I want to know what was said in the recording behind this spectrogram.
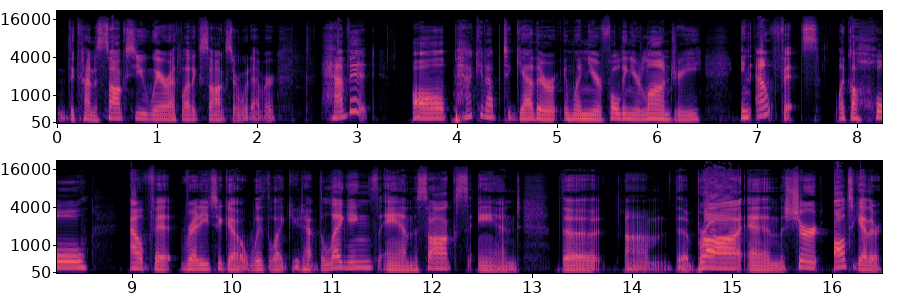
the kind of socks you wear, athletic socks or whatever. Have it all pack it up together when you're folding your laundry in outfits, like a whole outfit ready to go with like you'd have the leggings and the socks and the um the bra and the shirt all together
